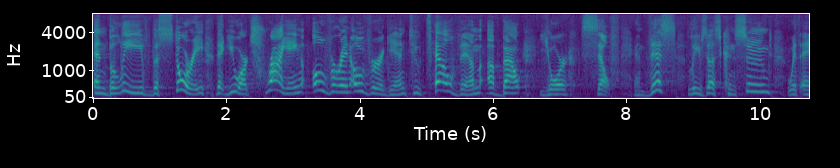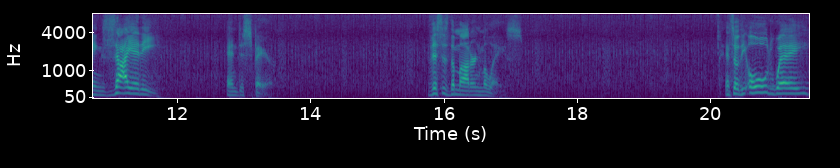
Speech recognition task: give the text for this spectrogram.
and believe the story that you are trying over and over again to tell them about yourself. And this leaves us consumed with anxiety and despair. This is the modern malaise. And so the old way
